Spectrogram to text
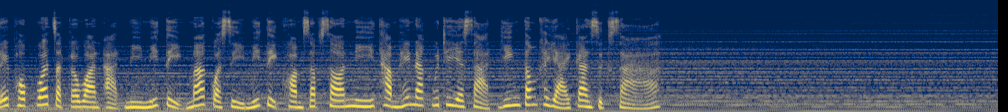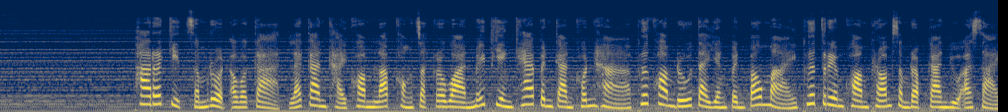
ได้พบว่าจักรวาลอาจมีมิติมากกว่า 4 มิติความซับซ้อนนี้ทำให้นักวิทยาศาสตร์ยิ่งต้องขยายการศึกษาารกิจสำรวจอวกาศและการไขความลับของจักรวาลไม่เพียงแค่เป็นการค้นหาเพื่อความรู้แต่ยังเป็นเป้าหมาย เพื่อเตรียมความพร้อมสำหรับการอยู่อาศัย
